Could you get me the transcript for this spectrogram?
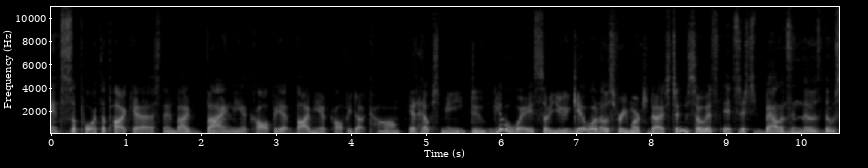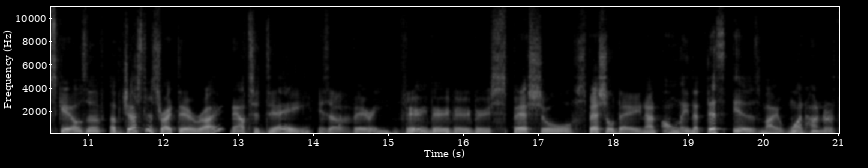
and support the podcast. And by buying me a coffee at buymeacoffee.com, it helps me do giveaways, so you can get one of those free merchandise too. So it's it's just balancing those those scales of of justice right there, right? Now today is a very very very very very special special day. Not only that this is my 100th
